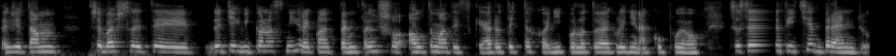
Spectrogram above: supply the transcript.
Takže tam třeba šly ty, do těch výkonnostních reklam, tam to šlo automaticky a doteď to chodí podle toho, jak lidi nakupují. Co se týče brandu,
